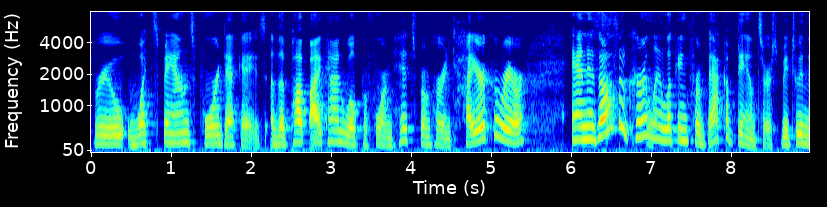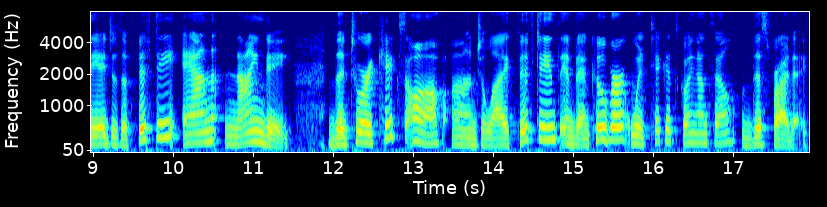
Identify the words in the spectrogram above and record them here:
through what spans four decades. The pop icon will perform hits from her entire career and is also currently looking for backup dancers between the ages of 50 and 90. The tour kicks off on July 15th in Vancouver with tickets going on sale this Friday.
